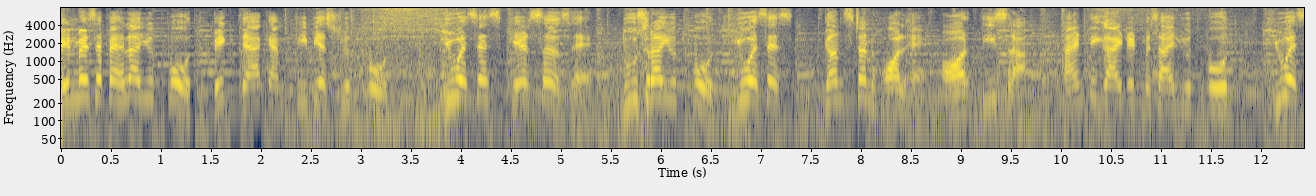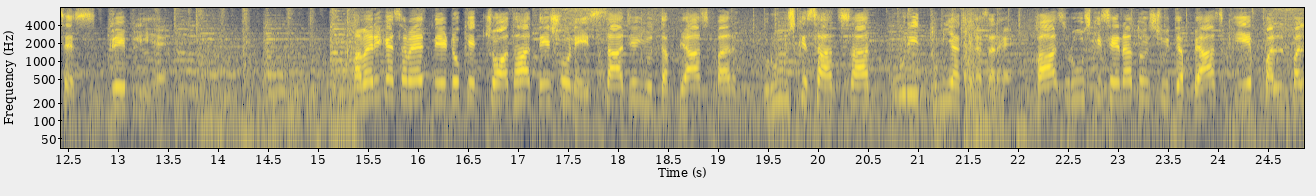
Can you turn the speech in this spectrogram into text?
इनमें से पहला युद्धपोत बिग डैक एम्फीबियस युद्धपोत यूएसएस केयरसर्स है। दूसरा युद्धपोत यूएसएस गन्स्टन हॉल है। और तीसरा एंटी गाइडेड मिसाइल युद्धपोत यूएसएस ग्रेवली है। अमेरिका समेत नेटो के 14 देशों ने इस साझे युद्ध अभ्यास पर रूस के साथ साथ पूरी दुनिया की नज़र है। खास रूस की सेना तो इस युद्ध अभ्यास की पल पल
